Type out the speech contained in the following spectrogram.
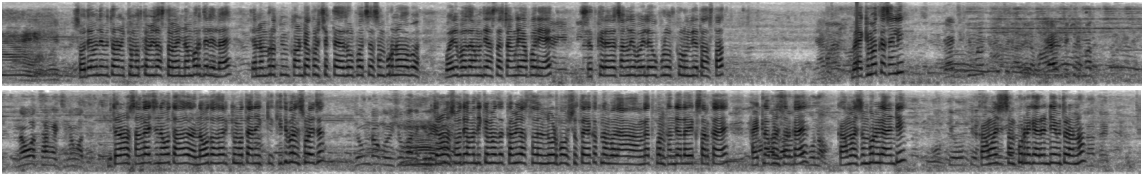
सौद्यामध्ये मित्रांनो किंमत कमी जास्त होईल. नंबर दिलेला आहे. त्या नंबरवर तुम्ही कॉन्टॅक्ट करू शकता. जवळपासच्या संपूर्ण ब- बैल बाजारामध्ये असतात. चांगले व्यापारी आहेत. शेतकऱ्याला चांगले बैल उपलब्ध करून देत असतात. बाय किंमत काय सांगली? किंमत? नव्वद सांगायची नव्वद. मित्रांनो सांगायची नव्वद नव्वद हजार किंमत आणि कितीपर्यंत सोडायचं? देऊन टाकू हिशोबाने मित्रांनो सौद्यामध्ये किंमत कमी जास्त जोड पाहू शकता एकच नंबर आहे. अंगात पण खांद्याला एक सारखा आहे हाईटला पण सारखा आहे. कामाची संपूर्ण गॅरंटी ओके ओके. कामाची संपूर्ण गॅरंटी आहे मित्रांनो.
